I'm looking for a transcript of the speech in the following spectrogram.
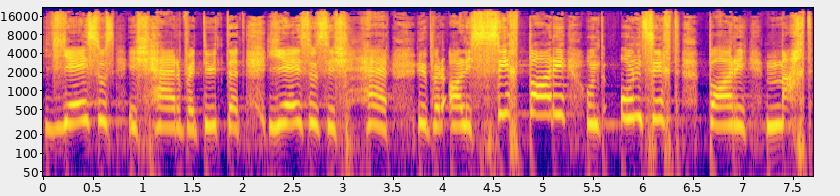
Jesus ist Herr bedeutet, Jesus ist Herr über alle sichtbare und unsichtbare Macht.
